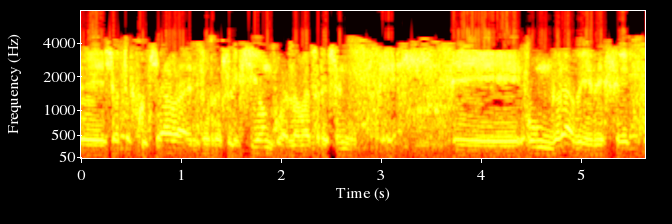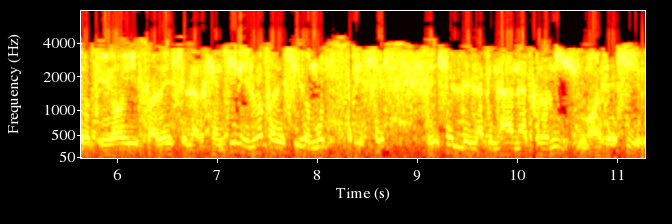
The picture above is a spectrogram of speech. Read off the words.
eh, yo te escuchaba en tu reflexión cuando me presenté eh, un grave defecto que hoy padece la Argentina y lo ha padecido muchas veces, es el del anacronismo, es decir,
